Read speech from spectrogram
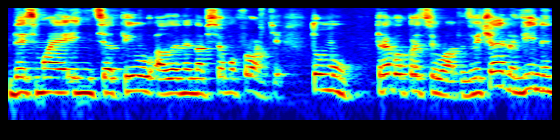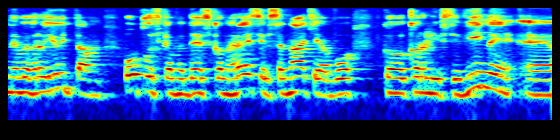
десь має ініціативу, але не на всьому фронті. Тому треба працювати. Звичайно, війни не виграють там оплесками десь в конгресі, в сенаті або в королівстві. Війни е,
